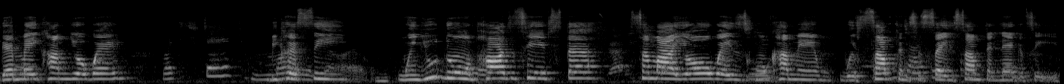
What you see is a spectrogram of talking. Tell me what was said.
that may come your way. Because see, when you doing positive stuff, somebody always gonna come in with something to say something negative.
